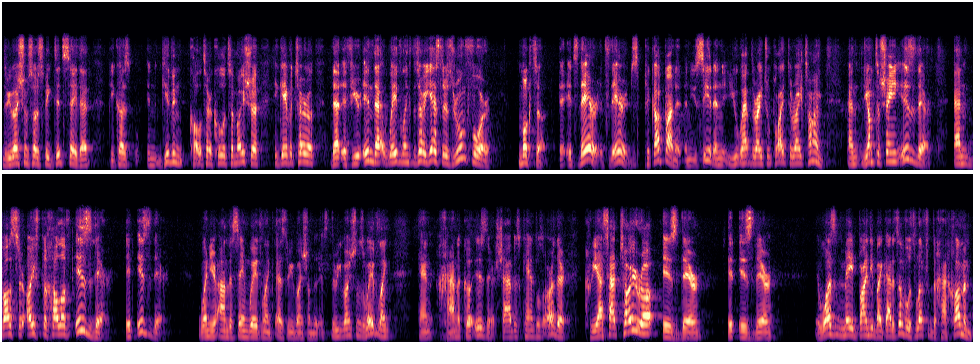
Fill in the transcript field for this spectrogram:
the Rebbe so to speak, did say that because in giving Kol Torah Kula to Moshe, he gave a Torah that if you're in that wavelength of Torah, yes, there's room for mukta. It's there. It's there. Just pick up on it, and you see it, and you have the right to apply it at the right time. And Yom Tov Sheni is there, and Basar Oif B'Chalav is there. It is there when you're on the same wavelength as the Rebbe It's the Rebbe wavelength, and Hanukkah is there. Shabbos candles are there. Kriyas HaTorah is there. It is there. It wasn't made binding by God itself. It was left from the Chachamim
